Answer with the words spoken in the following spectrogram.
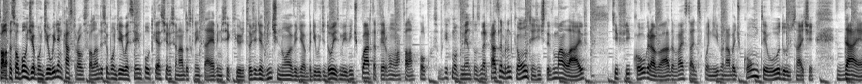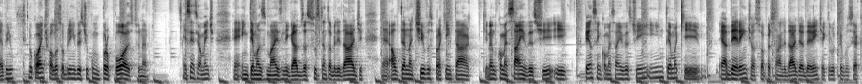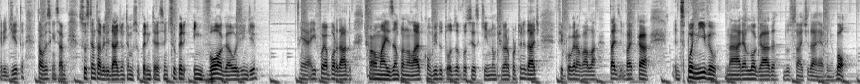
Fala pessoal, bom dia, bom dia. William Castro Alves falando. Esse é o Bom Dia USA, um podcast direcionado aos clientes da Avenue Securities. Hoje é dia 29 de abril de 2020, quarta-feira. Vamos lá falar um pouco sobre o que movimentam os mercados. Lembrando que ontem a gente teve uma live que ficou gravada, vai estar disponível na aba de conteúdo do site da Avenue, no qual a gente falou sobre investir com propósito, né? essencialmente é, em temas mais ligados à sustentabilidade, é, alternativas para quem está querendo começar a investir e pensa em começar a investir em um tema que é aderente à sua personalidade, é aderente àquilo que você acredita. Talvez, quem sabe, sustentabilidade é um tema super interessante, super em voga hoje em dia. É, e foi abordado de forma mais ampla na live. Convido todos vocês que não tiveram oportunidade, ficou gravado lá, tá, vai ficar disponível na área logada do site da Avenue. Bom,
